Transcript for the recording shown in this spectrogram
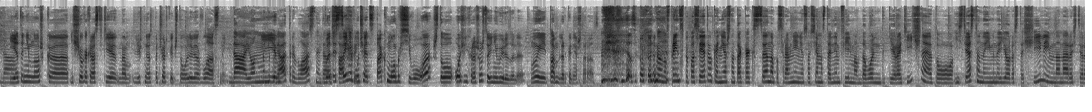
Да. И это немножко еще как раз-таки нам лишний раз подчеркивает, что Оливер властный. Да, и он манипулятор и, и властный, да. В этой старший. сцене получается так много всего, что очень хорошо, что ее не вырезали. Ну и Тамблер, конечно, рад. Ну, ну, в принципе, после этого, конечно, так как сцена по сравнению со всем остальным фильмом довольно-таки эротичная, то, естественно, именно ее растащили, именно она растиражировалась,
